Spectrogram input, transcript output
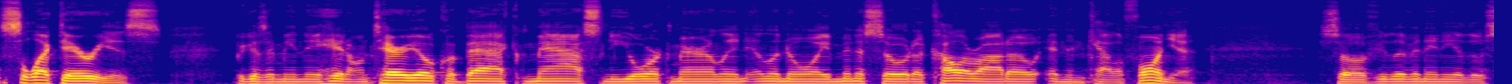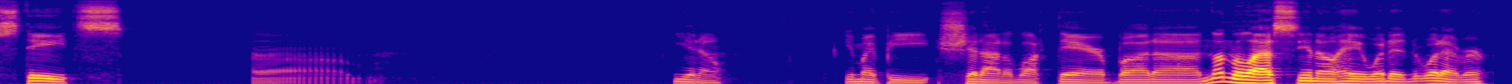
select areas because I mean they hit Ontario, Quebec, Mass, New York, Maryland, Illinois, Minnesota, Colorado, and then California. So if you live in any of those states, um, you know, you might be shit out of luck there. But uh, nonetheless, you know, hey, what whatever.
